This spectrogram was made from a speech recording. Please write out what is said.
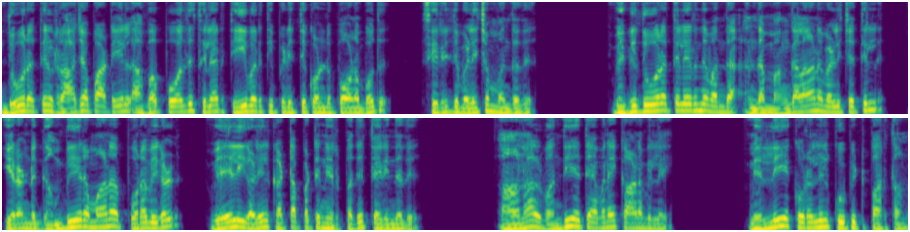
தூரத்தில் ராஜபாட்டையில் அவ்வப்போது சிலர் தீவர்த்தி பிடித்து கொண்டு போனபோது சிறிது வெளிச்சம் வந்தது. வெகு தூரத்திலிருந்து வந்த அந்த மங்கலான வெளிச்சத்தில் இரண்டு கம்பீரமான புறவிகள் வேலிகளில் கட்டப்பட்டு நிற்பது தெரிந்தது. ஆனால் வந்தியத்தேவனை காணவில்லை. மெல்லிய குரலில் கூப்பிட்டு பார்த்தான்.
